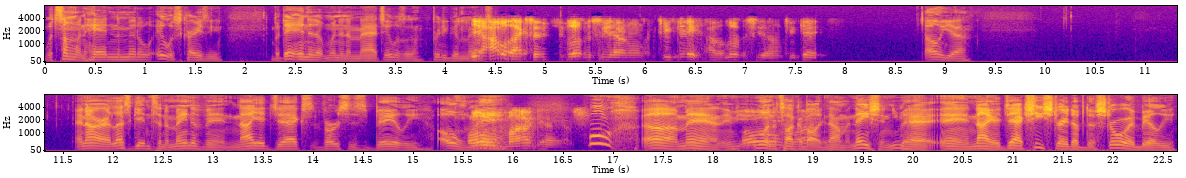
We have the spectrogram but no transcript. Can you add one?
with someone head in the middle. It was crazy. But they ended up winning the match. It was a pretty good match. Yeah, I would actually love to see that on 2K. I would love to see that on 2K. Oh yeah. And all right, let's get into the main event: Nia Jax versus Bayley. Oh Oh man. my gosh. Whew. Oh man, if you, Oh, want to talk about God. domination, you had and Nia Jax. She straight up destroyed Bayley.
